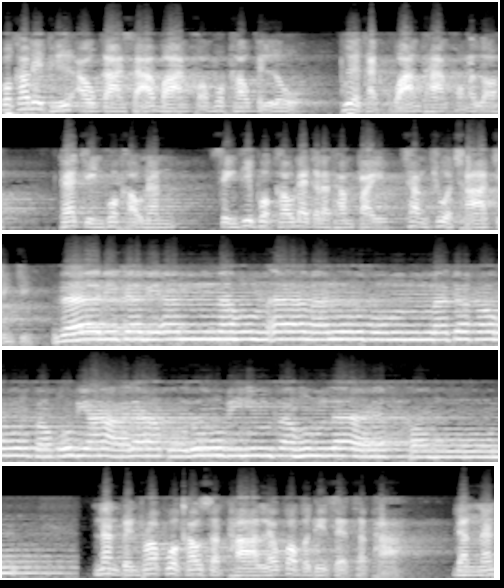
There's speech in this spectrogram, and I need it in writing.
พวกเขาได้ถือเอาการสาบานของพวกเขาเป็นโล่เพื่อขัดขวางทางของอัลลอฮ์แท้จริงพวกเขานั้น สิ่งที่พวกเขาได้กระทำไปช่างชั่วช้าจริง ذلك بأنهم آمنوا ثم كفروا فطبع على قلوبهم فهم لا يفقهون ๆ นั่นเป็นเพราะพวกเขาศรัทธาแล้วก็ปฏิเสธศรัทธา ดังนั้น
